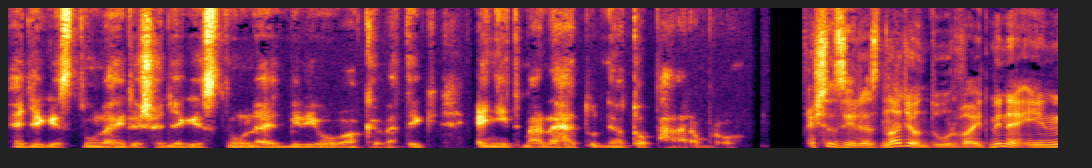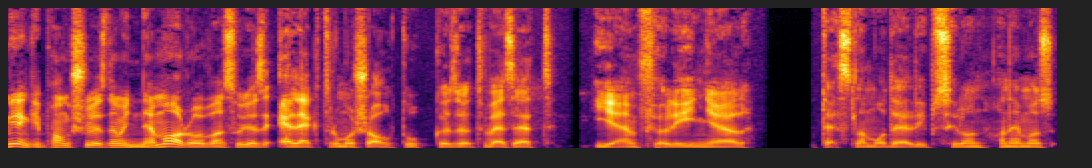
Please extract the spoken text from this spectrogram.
1,07 és 1,01 millióval követik. Ennyit már lehet tudni a top 3-ról. És azért ez nagyon durva. Itt minden, én mindenképp hangsúlyoznám, hogy nem arról van szó, hogy az elektromos autók között vezet ilyen fölénnyel Tesla Model Y, hanem az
